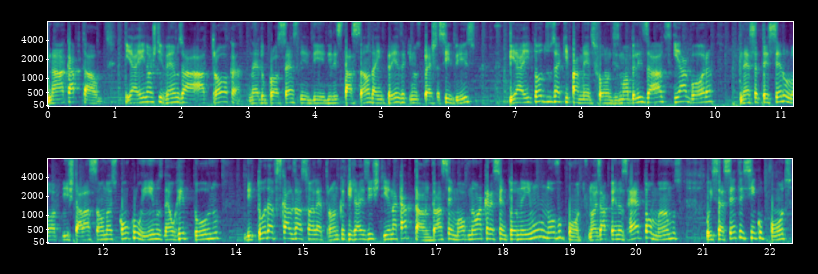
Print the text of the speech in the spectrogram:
na capital. E aí nós tivemos a, a troca né, do processo de, de, de licitação da empresa que nos presta serviço. E aí todos os equipamentos foram desmobilizados e agora nessa terceiro lote de instalação, nós concluímos né, o retorno de toda a fiscalização eletrônica que já existia na capital. Então, a CEMOB não acrescentou nenhum novo ponto. Nós apenas retomamos os 65 pontos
